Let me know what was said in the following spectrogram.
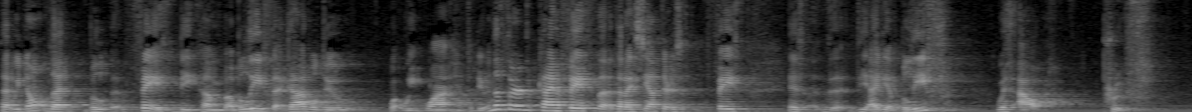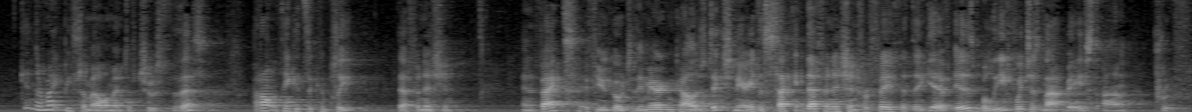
that we don't let be- faith become a belief that God will do what we want Him to do. And the third kind of faith that, that I see out there is faith is the, the idea of belief without proof. Again, there might be some element of truth to this, but I don't think it's a complete definition. And in fact, if you go to the American College Dictionary, the second definition for faith that they give is belief which is not based on proof.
